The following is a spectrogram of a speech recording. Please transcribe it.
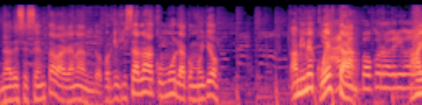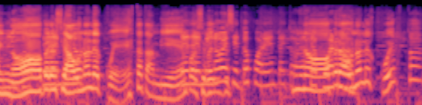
La de 60 va ganando, porque quizás la acumula como yo. A mí me Ah, cuesta. tampoco, Rodrigo. Ay, no, pero si a mil uno le cuesta también. Desde si- 1940 y te No, pero a uno le cuesta.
